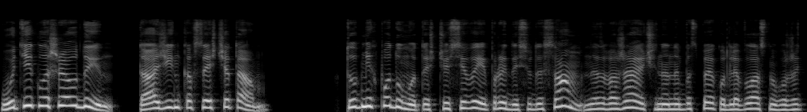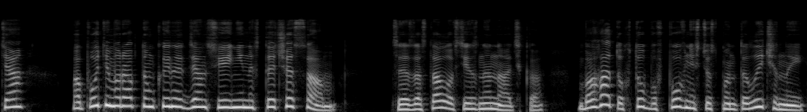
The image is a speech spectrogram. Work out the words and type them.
Утік лише один, та жінка все ще там. Хто б міг подумати, що Сівей прийде сюди сам, незважаючи на небезпеку для власного життя, а потім раптом кине Дзян Сюєні не втече сам. Це застало всіх зненацька. Багато хто був повністю спантеличений,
